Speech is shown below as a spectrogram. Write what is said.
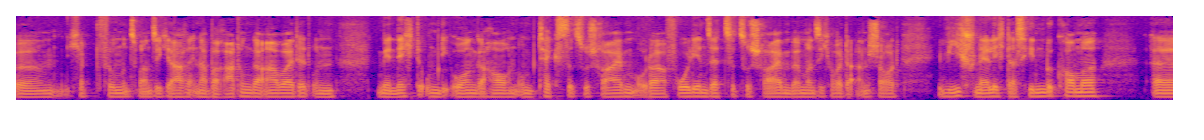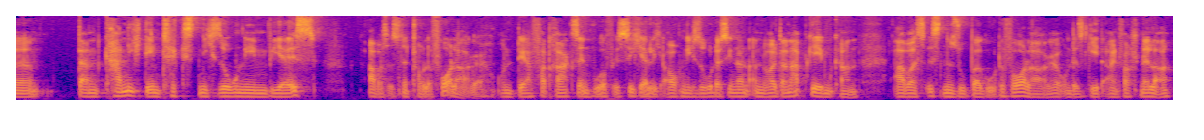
Ähm, ich habe 25 Jahre in der Beratung gearbeitet und mir Nächte um die Ohren gehauen, um Texte zu schreiben oder Foliensätze zu schreiben. Wenn man sich heute anschaut, wie schnell ich das hinbekomme, äh, dann kann ich den Text nicht so nehmen, wie er ist. Aber es ist eine tolle Vorlage. Und der Vertragsentwurf ist sicherlich auch nicht so, dass ihn ein Anwalt dann abgeben kann. Aber es ist eine super gute Vorlage und es geht einfach schneller.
